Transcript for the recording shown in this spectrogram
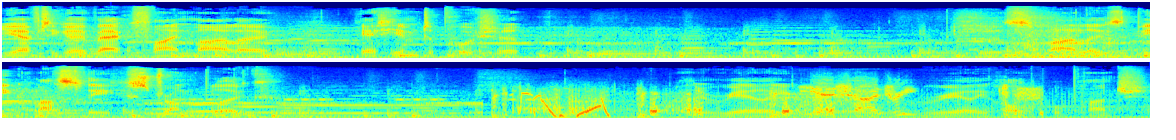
You have to go back, find Milo, get him to push it. Because Milo's a big, muscly, strong bloke. Had a really, really, really horrible punch.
